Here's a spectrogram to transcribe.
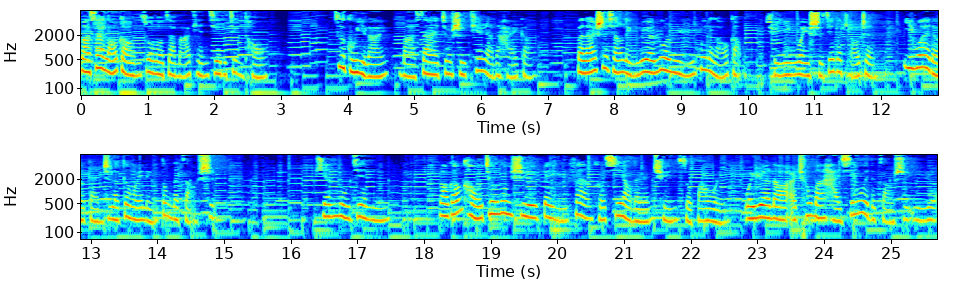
马赛老港坐落在麻田街的尽头。自古以来，马赛就是天然的海港。本来是想领略落日余晖的老港，却因为时间的调整。意外地赶制了更为灵动的早市。天幕渐明，老港口就陆续被鱼贩和熙攘的人群所包围，为热闹而充满海鲜味的早市预热。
